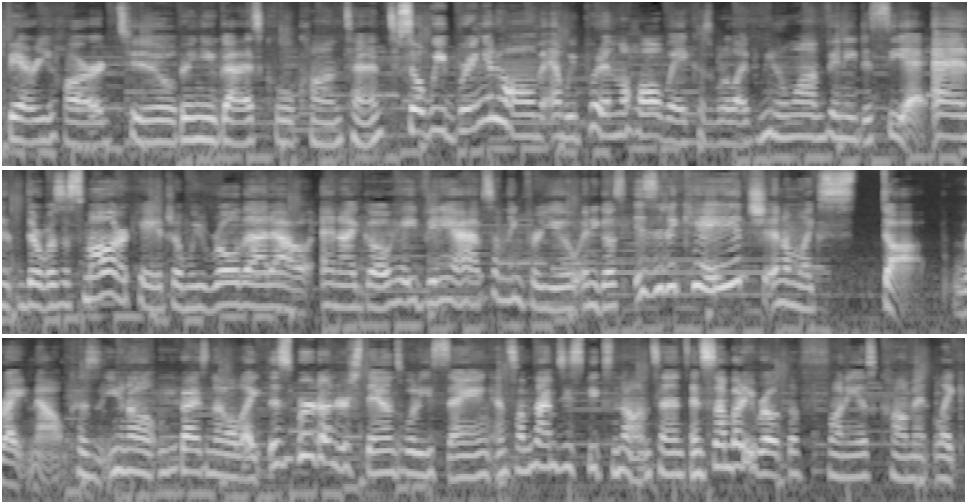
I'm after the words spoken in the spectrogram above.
very hard to bring you guys cool content. So we bring it home and we put it in the hallway because we're like, we don't want Vinny to see it. And there was a smaller cage and we roll that out and I go, hey Vinny, I have something for you. And he goes, is it a cage? And I'm like, stop right now. Because you know you guys know like this bird understands what he's saying and sometimes he speaks nonsense. And somebody wrote the funniest comment like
